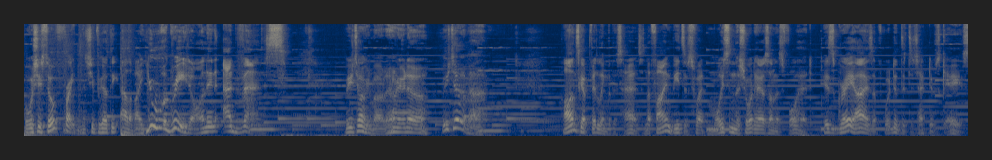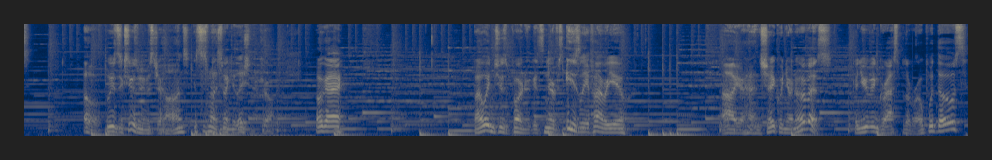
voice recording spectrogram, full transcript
Or was she so frightened that she forgot the alibi you agreed on in advance? What are you talking about? I don't even know. What are you talking about? Hans kept fiddling with his hands, and the fine beads of sweat moistened the short hairs on his forehead. His gray eyes avoided the detective's gaze. Oh, please excuse me, Mr. Hans. This is my speculation, after all. Okay. But I wouldn't choose a partner who gets nervous easily if I were you. Ah, your hands shake when you're nervous. Can you even grasp the rope with those?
